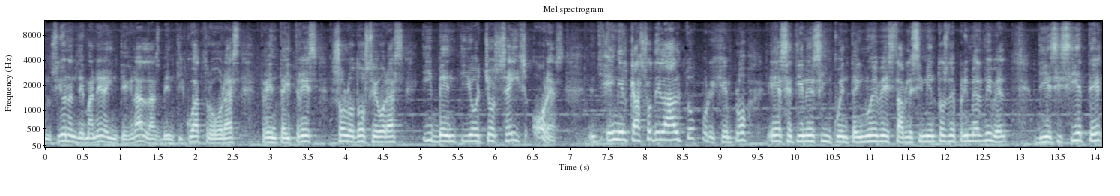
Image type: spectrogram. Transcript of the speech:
funcionan de manera integral las 24 horas, 33 solo 12 horas y 28 6 horas. En el caso del Alto, por ejemplo, eh, se tienen 59 establecimientos de primer nivel, 17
